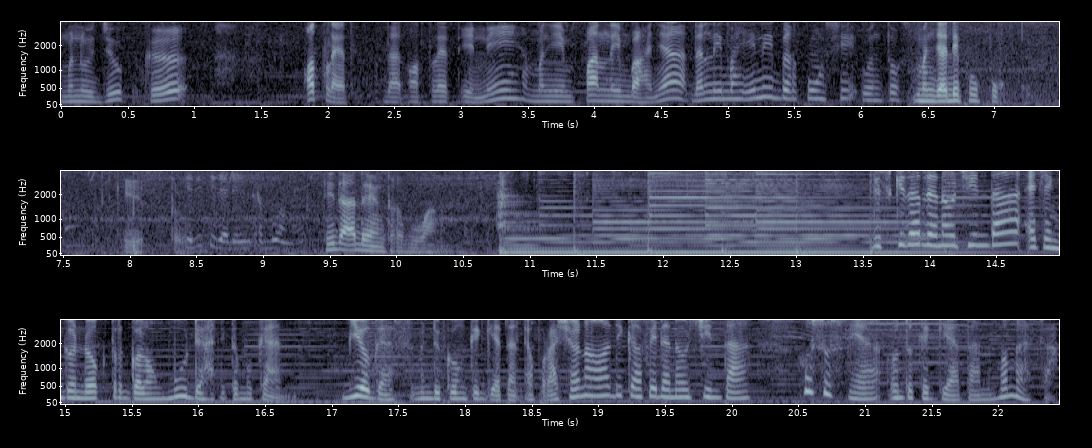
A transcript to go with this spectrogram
menuju ke outlet dan outlet ini menyimpan limbahnya dan limbah ini berfungsi untuk menjadi pupuk. Gitu. Jadi tidak ada yang terbuang ya? Tidak ada yang terbuang. Di sekitar Danau Cinta, eceng gondok tergolong mudah ditemukan. Biogas mendukung kegiatan operasional di Kafe Danau Cinta, khususnya untuk kegiatan memasak.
